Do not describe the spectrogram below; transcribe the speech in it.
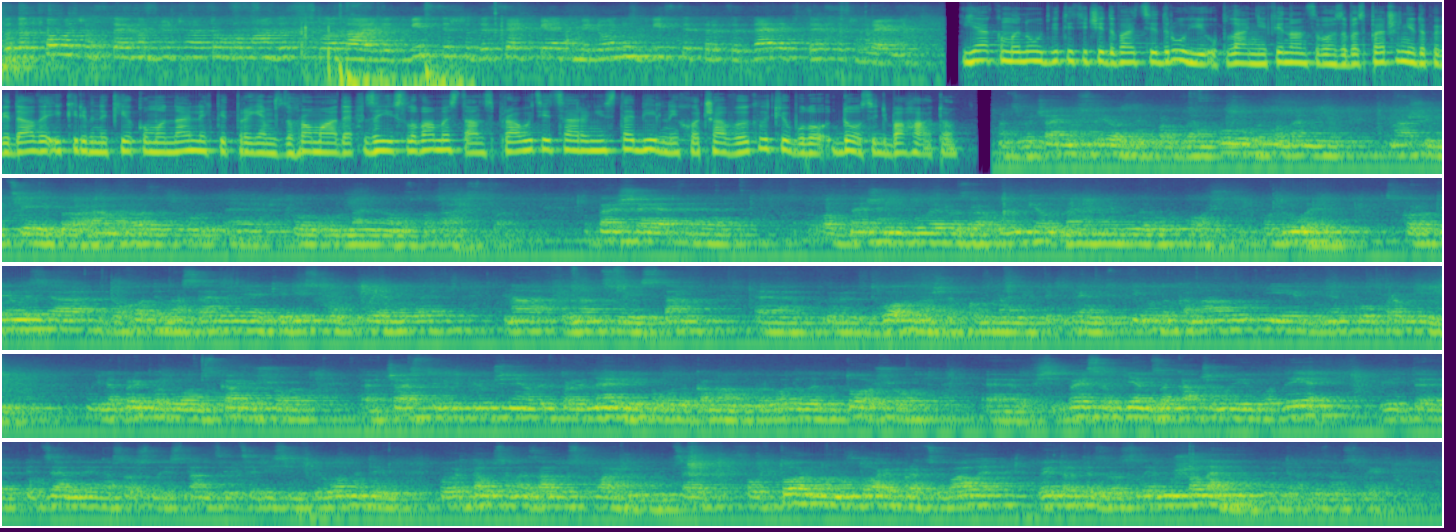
Видаткова частина бюджету громади складає 265 мільйонів 239 тисяч гривень. Як минув 2022 у плані фінансового забезпечення доповідали і керівники комунальних підприємств громади. За їх словами, стан справ у цій царині стабільний, хоча викликів було досить багато. Надзвичайно серйозних проблем було у виконанні нашої цієї програми розвитку е, житлово-комунального господарства. По-перше, е, обмежені були розрахунки, обмежені були рух коштів. По-друге, скоротилися доходи населення, які різко вплинули на фінансовий стан е, двох наших комунальних підприємств і водоканалу, і будинку управління. Для прикладу вам скажу, що часті відключення електроенергії по водоканалу приводили до того, що от, весь об'єм закачаної води від е, підземної насосної станції, це 8 кілометрів, повертався назад у скважину. Це повторно мотори працювали, витрати зросли, ну шалено витрати зросли.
